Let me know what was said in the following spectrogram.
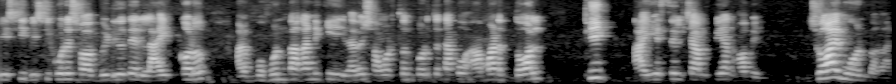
বেশি বেশি করে সব ভিডিওতে লাইক করো। আর মোহনবাগানকে এইভাবে সমর্থন করতে থাকো, আমার দল ঠিক আইএসএল চ্যাম্পিয়ন হবে। জয় মোহনবাগান!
